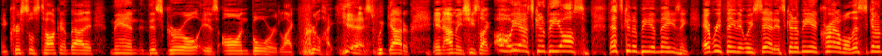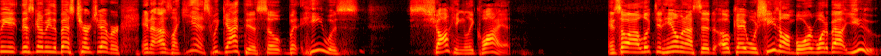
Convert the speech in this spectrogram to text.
and Crystal's talking about it, man, this girl is on board. Like, we're like, yes, we got her. And I mean, she's like, oh, yeah, it's going to be awesome. That's going to be amazing. Everything that we said, it's going to be incredible. This is going to be, this is going to be the best church ever. And I was like, yes, we got this. So, but he was shockingly quiet. And so I looked at him and I said, Okay, well, she's on board. What about you?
